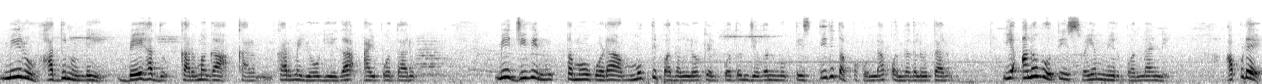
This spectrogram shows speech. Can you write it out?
మీరు హద్దు నుండి బేహద్దు కర్మగా కర్మయోగిగా అయిపోతారు. మీ జీవితము కూడా ముక్తి పదంలోకి వెళ్ళిపోతుంది. జీవన్ముక్తి స్థితి తప్పకుండా పొందగలుగుతారు. ఈ అనుభూతి స్వయం మీరు పొందండి. అప్పుడే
